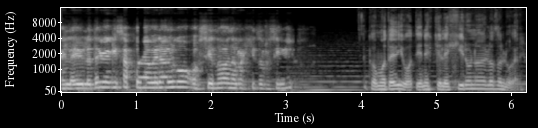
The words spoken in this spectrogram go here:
En la biblioteca quizás pueda haber algo, o si no en el registro civil. Como te digo, tienes que elegir uno de los dos lugares.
